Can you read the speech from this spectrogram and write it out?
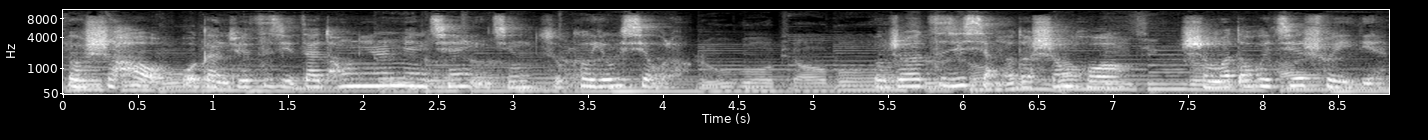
有时候我感觉自己在同龄人面前已经足够优秀了。有着自己想要的生活，什么都会接触一点，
